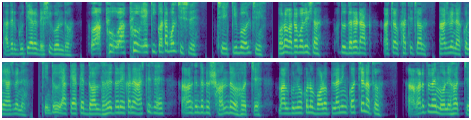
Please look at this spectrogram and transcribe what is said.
তাদের গুতি আরও বেশি গন্ধ। আঠু আঠু এ কি কথা বলছিস রে? ঠিকই বলছি। কোনো কথা বলিস না। তুই ধরে ডাক। আর চল খাতি চল। আসবে না এখনই আসবে না। কিন্তু একে একে দল ধরে ধরে এখানে আসতেছে, আমার কিন্তু একটু সন্দেহ হচ্ছে। মালগুলো কোনো বড় প্ল্যানিং করছে না তো? আমারও তো তাই মনে হচ্ছে,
